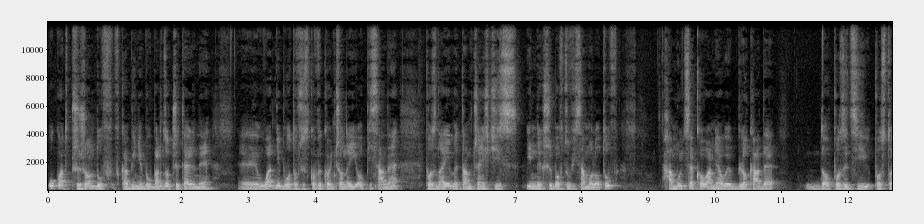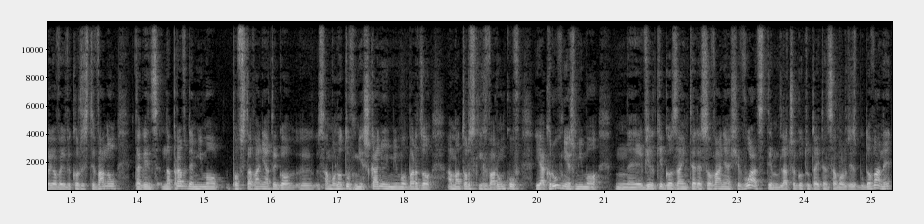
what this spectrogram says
Układ przyrządów w kabinie był bardzo czytelny. E, ładnie było to wszystko wykończone i opisane. Poznajemy tam części z innych szybowców i samolotów. Hamulce koła miały blokadę do pozycji postojowej wykorzystywaną. Tak więc naprawdę mimo powstawania tego y, samolotu w mieszkaniu i mimo bardzo amatorskich warunków, jak również mimo y, wielkiego zainteresowania się władz tym, dlaczego tutaj ten samolot jest budowany,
